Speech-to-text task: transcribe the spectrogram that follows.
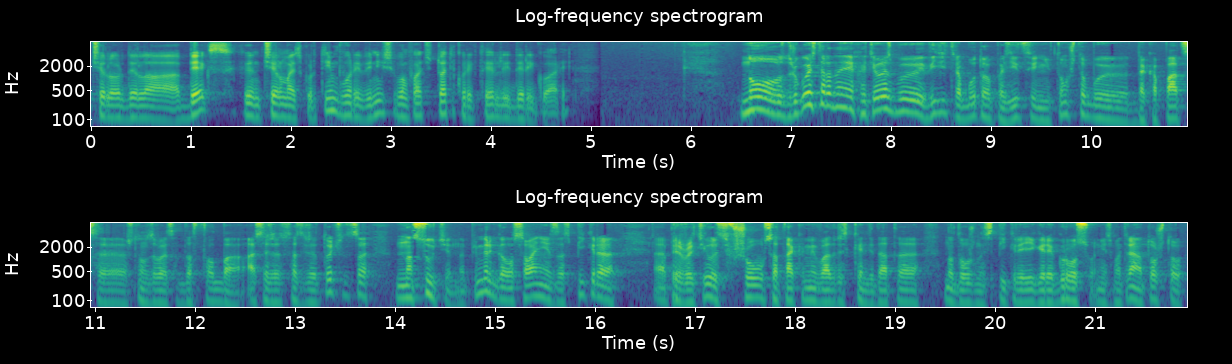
celor de la BEX, că în cel mai scurt timp vom reveni și vom face toate corectările de rigoare. Но, с другой стороны, хотелось бы видеть работу оппозиции не в том, чтобы докопаться, что называется, до столба, а сосредоточиться на сути. Например, голосование за спикера э, превратилось в шоу с атаками в адрес кандидата на должность спикера Игоря Гросу, несмотря на то, что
